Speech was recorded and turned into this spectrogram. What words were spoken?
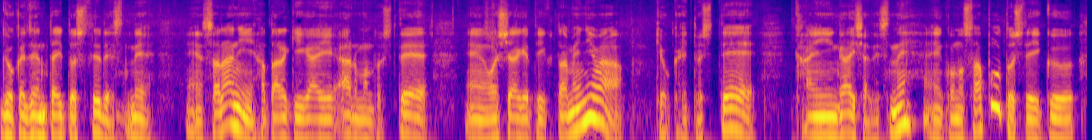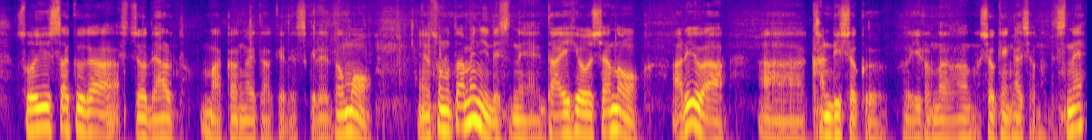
業界全体としてですね、えさらに働きがいあるものとして、え押し上げていくためには、協会として会員会社ですね、このサポートしていく、そういう施策が必要であると、まあ、考えたわけですけれども、そのためにですね、代表者の、あるいはあ管理職、いろんなあの証券会社のですね、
